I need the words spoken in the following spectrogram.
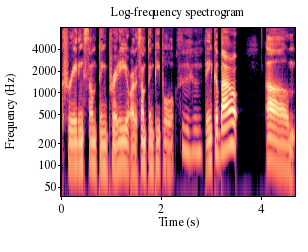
creating something pretty or something people Mm-hmm. think about. Um,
